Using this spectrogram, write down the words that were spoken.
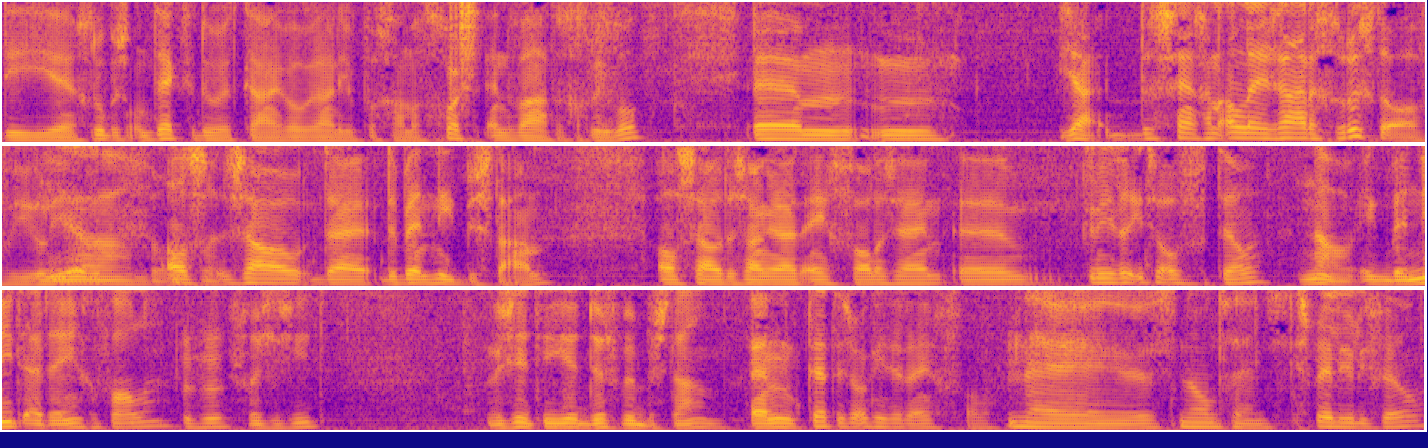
Die eh, groep is ontdekt door het KRO-radioprogramma Gorst en Watergruwel. Ehm, mm, ja, er zijn gaan allerlei rare geruchten over jullie. Ja. Als zou daar de band niet bestaan. Als zou de zanger uiteengevallen zijn. Ehm, kun je er iets over vertellen? Nou, ik ben niet uiteengevallen, Mhm. zoals je ziet. We zitten hier, dus we bestaan. En Ted is ook niet uiteengevallen. Nee, dat is nonsens. Spelen jullie veel?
